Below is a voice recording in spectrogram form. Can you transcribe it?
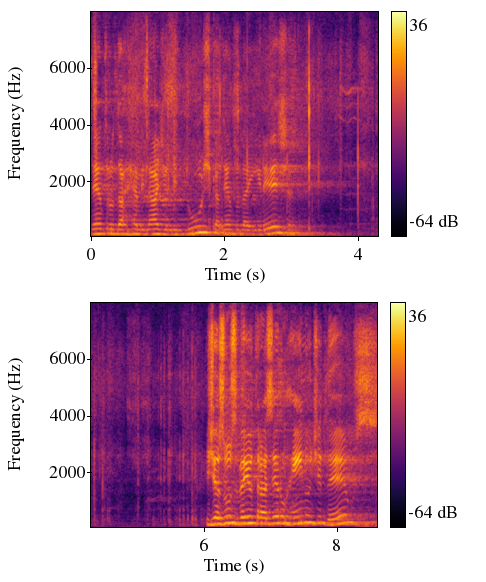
Dentro da realidade litúrgica, dentro da igreja, Jesus veio trazer o reino de Deus,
